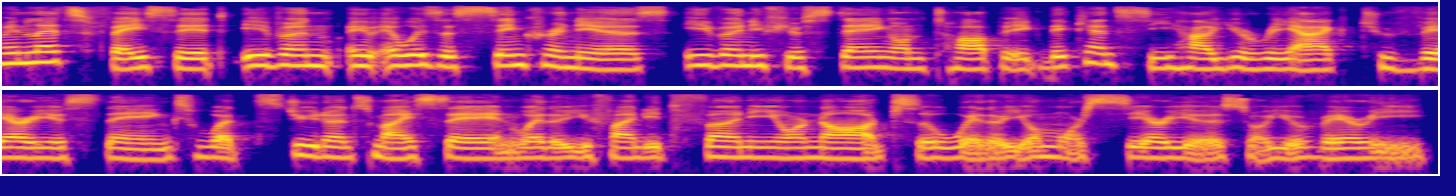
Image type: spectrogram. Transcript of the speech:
I mean, let's face it, even it, it, was a synchronous, even if you're staying on topic, they can see how you react to various things, what students might say, and whether you find it funny or not. So, whether you're more serious or you're very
